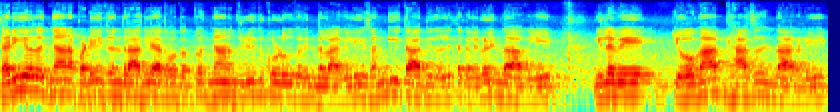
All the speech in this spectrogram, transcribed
ಶರೀರದ ಜ್ಞಾನ ಪಡೆಯುವುದರಿಂದಲಾಗಲಿ ಅಥವಾ ತತ್ವಜ್ಞಾನ ತಿಳಿದುಕೊಳ್ಳುವುದರಿಂದಲಾಗಲಿ ಸಂಗೀತಾದಿ ಲಲಿತ ಕಲೆಗಳಿಂದಾಗಲಿ, ಇಲ್ಲವೇ ಯೋಗಾಭ್ಯಾಸದಿಂದಾಗಲಿ,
